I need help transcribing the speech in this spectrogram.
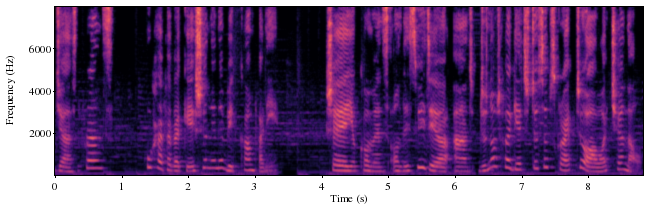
just friends who have a vacation in a big company? Share your comments on this video and do not forget to subscribe to our channel.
